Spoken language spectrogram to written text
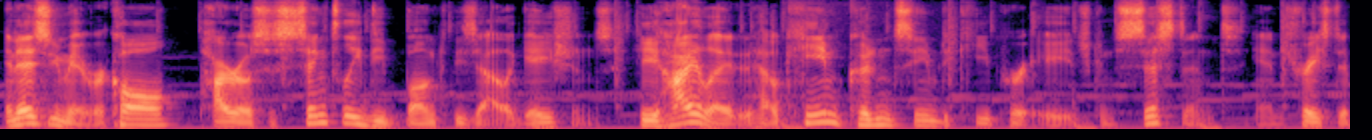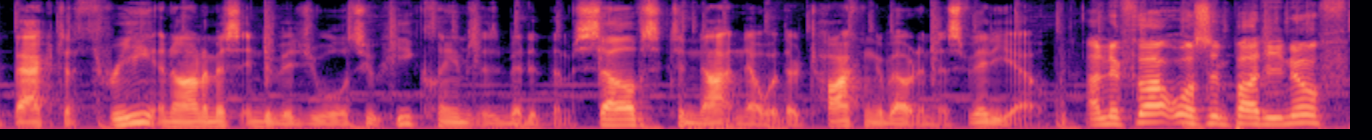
And as you may recall, Pyro succinctly debunked these allegations. He highlighted how Keem couldn't seem to keep her age consistent, and traced it back to three anonymous individuals who he claims admitted themselves to not know what they're talking about in this video. And if that wasn't bad enough,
